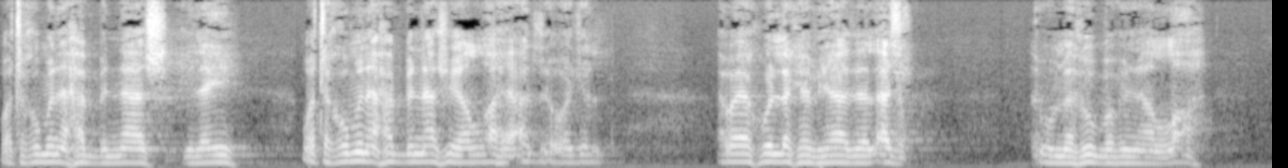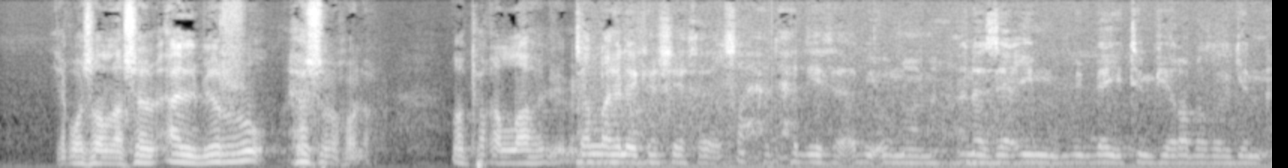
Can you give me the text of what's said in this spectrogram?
وتكون من أحب الناس إليه وتكون من أحب الناس إلى الله عز وجل. ويكون لك في هذا الأجر والمثوبة من الله. يقول صلى الله عليه وسلم البر حسن الخلق. وفق الله الجميع. الله إليك يا شيخ. صح حديث أبي أمامة أنا زعيم ببيت في ربض الجنة.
